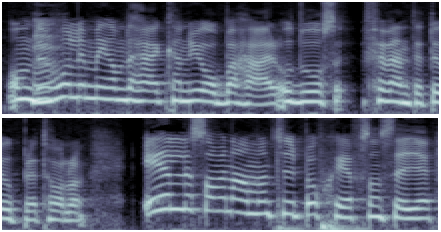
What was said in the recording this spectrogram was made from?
Om du håller med om det här kan du jobba här och då förväntar jag dig upprätthålla dem. Eller som en annan typ av chef som säger,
